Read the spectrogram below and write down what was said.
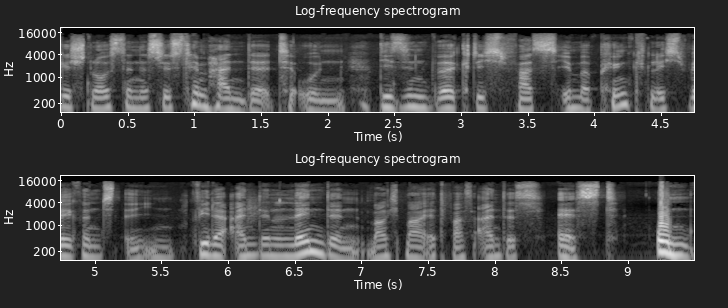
eingeschlossenes System handelt und die sind wirklich fast immer pünktlich, während in vielen anderen Ländern manchmal etwas anderes ist. Und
